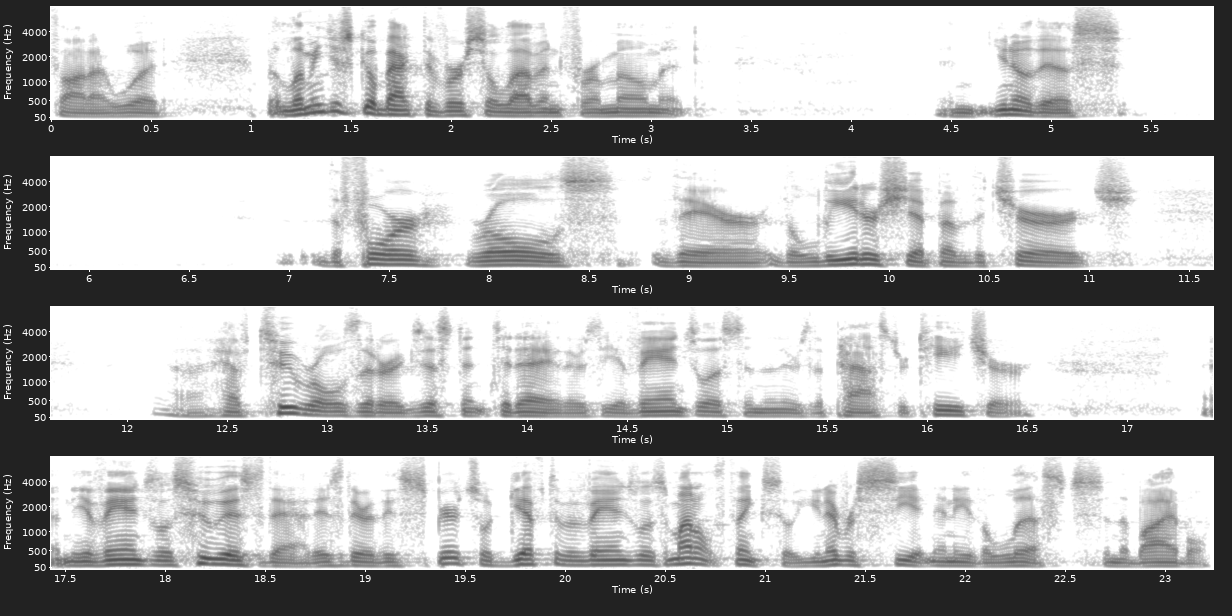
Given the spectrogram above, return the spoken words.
thought I would. But let me just go back to verse 11 for a moment. And you know this the four roles there, the leadership of the church, uh, have two roles that are existent today there's the evangelist, and then there's the pastor teacher. And the evangelist, who is that? Is there the spiritual gift of evangelism? I don't think so. You never see it in any of the lists in the Bible.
